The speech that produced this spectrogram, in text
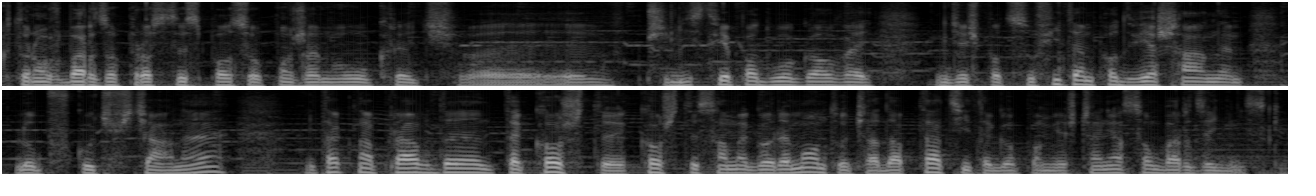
którą w bardzo prosty sposób możemy ukryć e, przy listwie podłogowej, gdzieś pod sufitem podwieszanym lub wkuć w ścianę. I tak naprawdę te koszty, koszty samego remontu czy adaptacji tego pomieszczenia są bardzo niskie.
